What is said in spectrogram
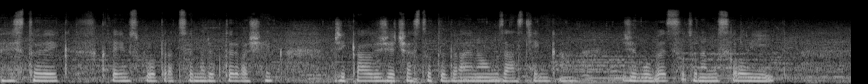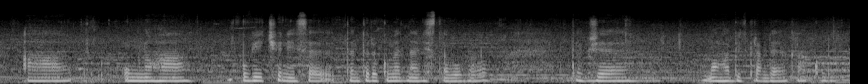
historik, s kterým spolupracujeme, doktor Vašek, říkal, že často to byla jenom zástěnka, že vůbec o to nemuselo jít. A u mnoha, u většiny se tento dokument nevystavoval, takže mohla být pravda jakákoliv.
